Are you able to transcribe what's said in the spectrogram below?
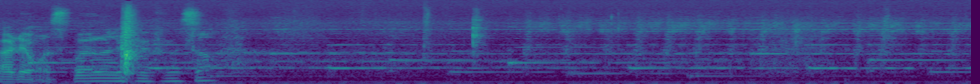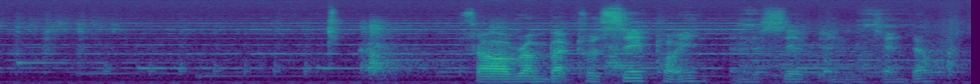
I don't want to spoil anything for myself. So I'll run back to a save point and just save and send off.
